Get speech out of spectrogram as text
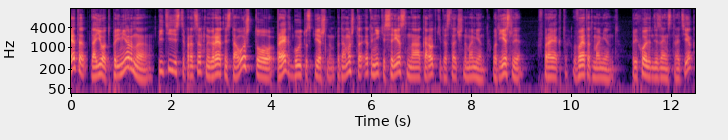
Это дает примерно 50% вероятность того, что проект будет успешным, потому что это некий срез на короткий достаточно момент. Вот если в проект в этот момент приходит дизайн-стратег,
